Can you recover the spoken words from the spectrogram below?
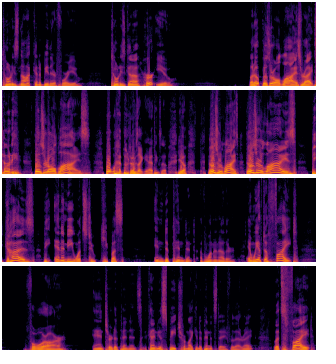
Tony's not going to be there for you. Tony's going to hurt you. But I hope those are all lies, right, Tony? Those are all lies. But, but Tony's like, yeah, I think so. You know, those are lies. Those are lies because the enemy wants to keep us independent of one another. And we have to fight for our interdependence. Kind of need a speech from like Independence Day for that, right? Let's fight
